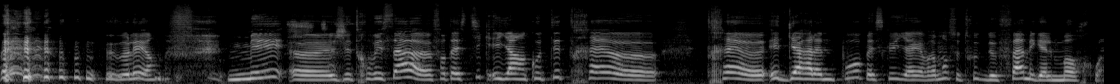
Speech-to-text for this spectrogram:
Désolée, hein. Mais euh, j'ai trouvé ça fantastique. Et il y a un côté très, très Edgar Allan Poe parce qu'il y a vraiment ce truc de femme égale mort, quoi.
